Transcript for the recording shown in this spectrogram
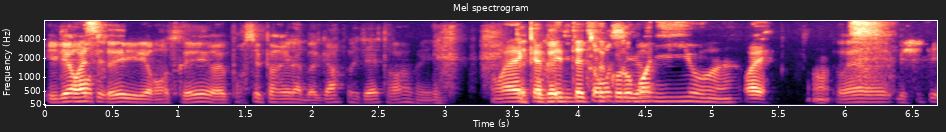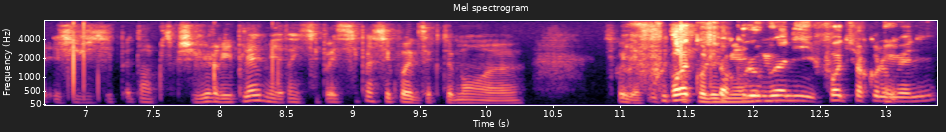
Il est rentré, il est rentré pour séparer la bagarre peut-être. Hein, mais... Ouais, calmer peut-être Colomani. Ou... Ouais. Ouais, ouais, mais attends, parce que j'ai vu le replay, mais attends, il s'est passé, quoi exactement C'est quoi Il y a faute, sur Colomani. Faute sur Colomani.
